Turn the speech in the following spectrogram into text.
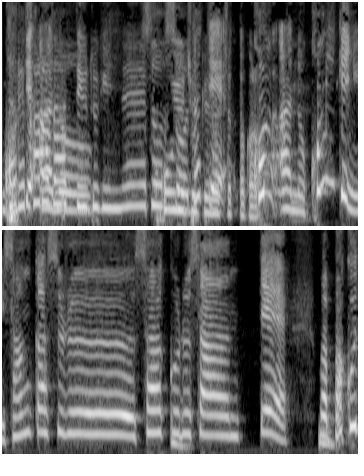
だってこれからだっていう時にね、そうそう。こういうだってあの、コミケに参加するサークルさんって、まあ、うん莫大な売り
